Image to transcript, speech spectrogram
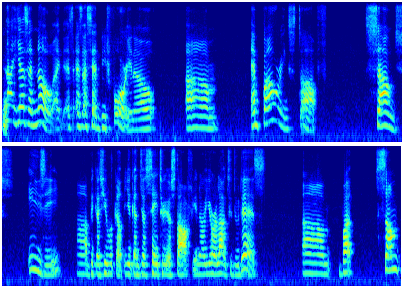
No, yes and no. I, as, as I said before, you know, um, empowering staff sounds easy uh, because you will, you can just say to your staff, you know, you're allowed to do this. Um, but some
